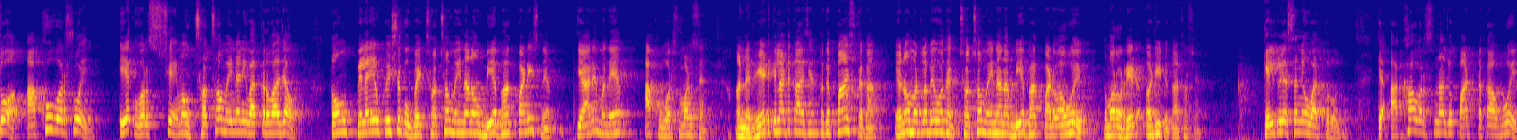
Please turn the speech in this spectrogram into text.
તો આખું વર્ષ હોય, એક વર્ષ છે, એમાં હું છ છ મહિનાની વાત કરવા જાઉં, તો હું પહેલાં એવું કહી શકું, ભાઈ, છ છ મહિનાનો હું બે ભાગ પાડીશ ને, ત્યારે મને આખું વર્ષ મળશે. અને રેટ કેટલા ટકા છે? તો કે પાંચ ટકા. એનો મતલબ એવો થાય છ છ મહિનાના બે ભાગ પાડવા હોય, તો મારો રેટ અઢી ટકા થશે. કેલ્ક્યુલેશનની હું વાત કરું છું, કે આખા વર્ષના જો પાંચ ટકા હોય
